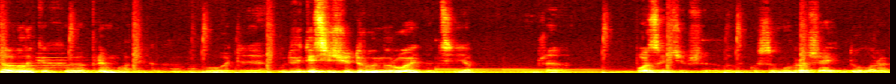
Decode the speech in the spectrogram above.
на великих е, пневматиках. От. е, У 2002 році я вже позичивши велику суму грошей в доларах.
